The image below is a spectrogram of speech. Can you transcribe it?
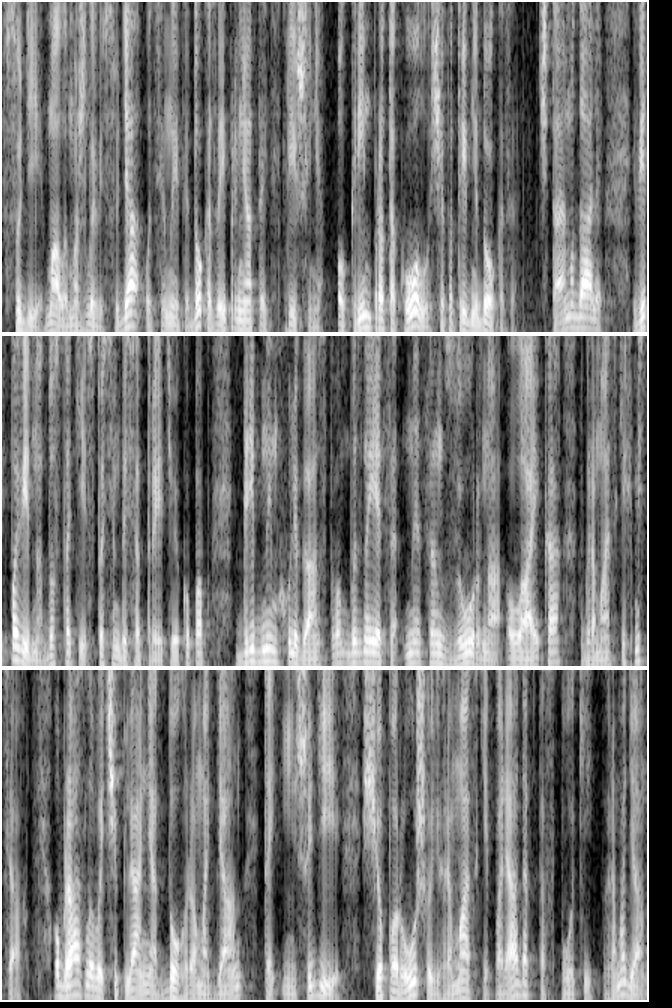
в суді мали можливість суддя оцінити докази і прийняти рішення. Окрім протоколу, ще потрібні докази. Читаємо далі. Відповідно до статті 173 КУПАП, дрібним хуліганством визнається нецензурна лайка в громадських місцях, образливе чіпляння до громадян та інші дії, що порушують громадський порядок та спокій громадян.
